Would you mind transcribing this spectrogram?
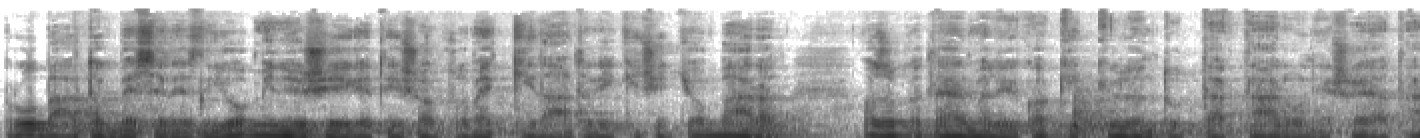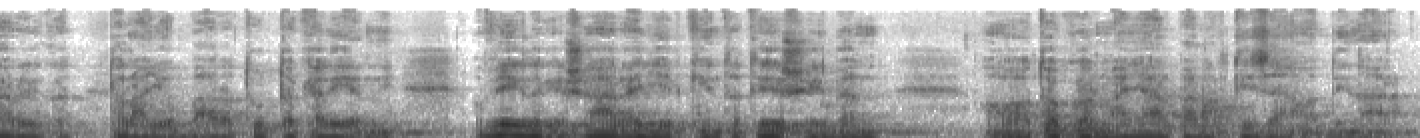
próbáltak beszerezni jobb minőséget, és akkor megkínáltak egy kicsit jobb árat. Azok a termelők, akik külön tudták tárolni a saját árujukat, talán jobb árat tudtak elérni. A végleges ára egyébként a térségben a takarmány árpának 16 dinár.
